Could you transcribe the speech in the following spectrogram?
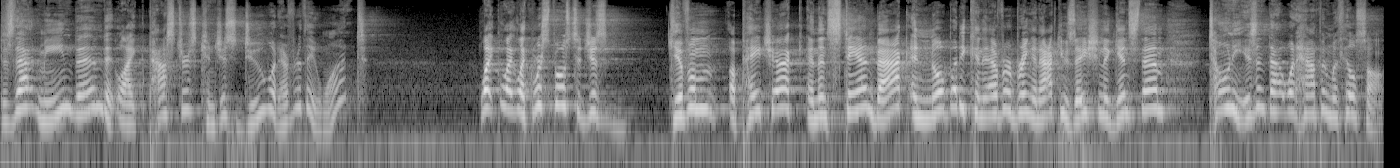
does that mean then that, like, pastors can just do whatever they want? Like, like, like we're supposed to just give them a paycheck and then stand back and nobody can ever bring an accusation against them? Tony, isn't that what happened with Hillsong?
